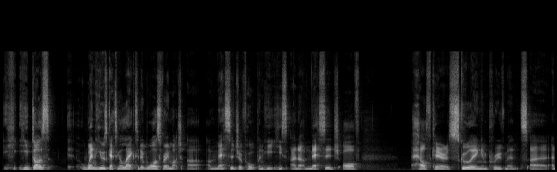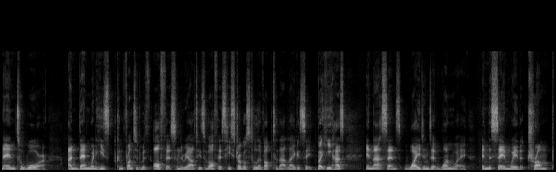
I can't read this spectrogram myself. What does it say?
he, he does when he was getting elected it was very much a, a message of hope and he he's and a message of healthcare schooling improvements uh, an end to war and then when he's confronted with office and the realities of office he struggles to live up to that legacy but he has in that sense widened it one way in the same way that trump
